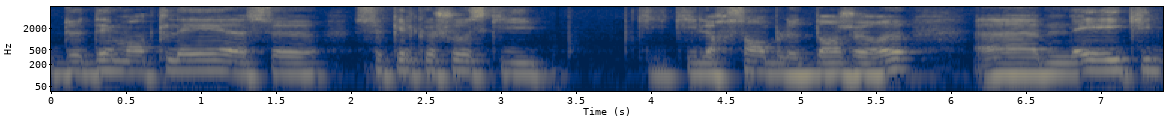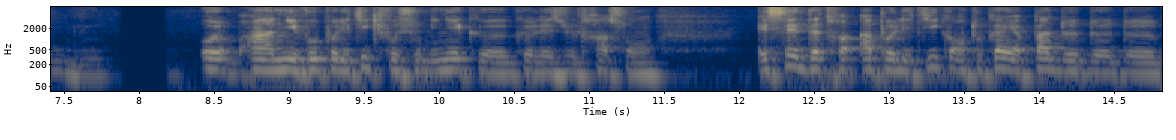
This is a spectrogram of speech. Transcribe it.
de démanteler ce, ce, quelque chose qui, qui, leur semble dangereux et qui, à un niveau politique, il faut souligner que, que les ultras sont, essaient d'être apolitiques. En tout cas, il n'y a pas de, de, de,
